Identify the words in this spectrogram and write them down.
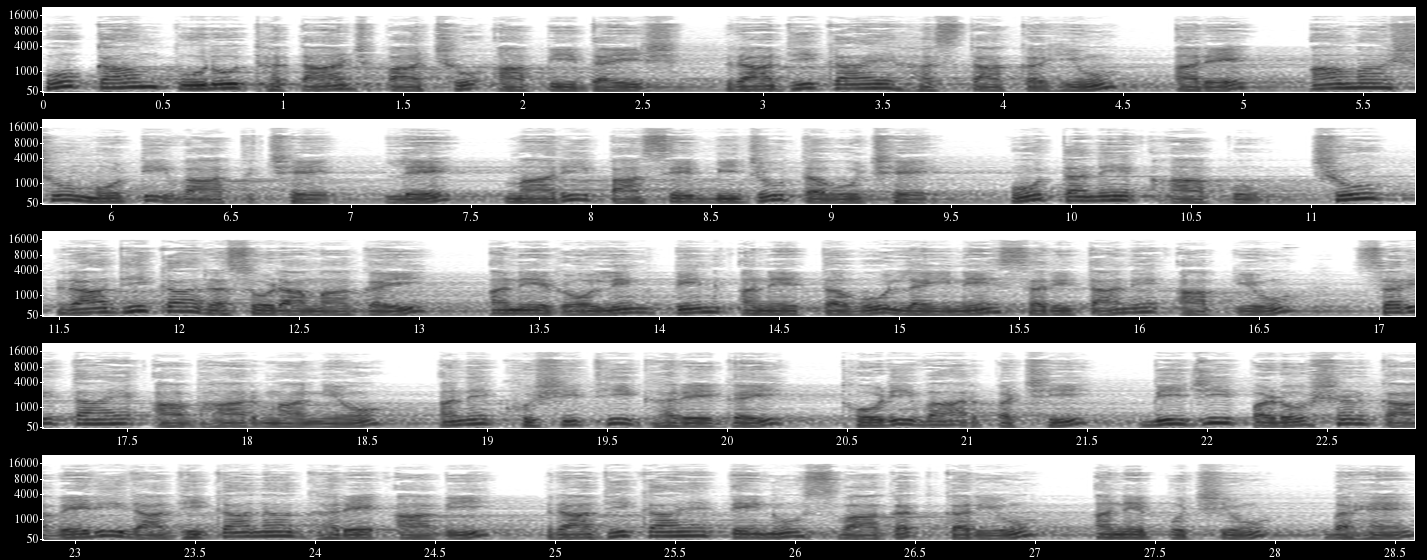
હું કામ પૂરું થતાં જ પાછું આપી દઈશ. રાધિકાએ હસતા કહ્યું, અરે, આમાં શું મોટી વાત છે? લે, મારી પાસે બીજું તવું છે. હું તને આપું. છું? રાધિકા રસોડામાં ગઈ અને રોલિંગ પિન અને તવું લઈને સરિતાને આપ્યું. સરિતાએ આભાર માન્યો અને ખુશીથી ઘરે ગઈ. થોડીવાર પછી બીજી પડોશણ કાવેરી રાધિકાના ઘરે આવી. રાધિકાએ તેનું સ્વાગત કર્યું અને પૂછ્યું, બહેન,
